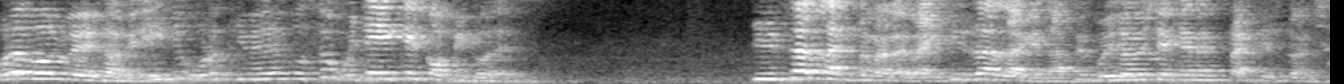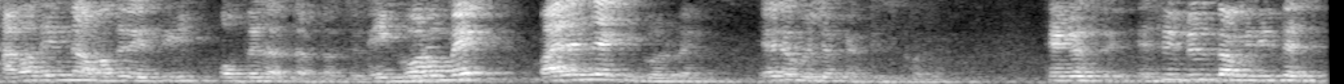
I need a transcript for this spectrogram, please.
ওরা বলবে এভাবে। এই যে ওরা কীভাবে বলছে ওইটাইকে কপি করে? টিচার লাগবে না ভাই টিচার লাগে না। আপনি বসে বসে এখানে প্র্যাকটিস করেন। সারাদিন না আমাদের এসি ওপেন আছে আপনার জন্য। এই গরমে বাইরে যায় কি করবেন? এটা বসে প্র্যাকটিস করেন। ঠিক আছে? এসি বিল তো আমি দিতেছি।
